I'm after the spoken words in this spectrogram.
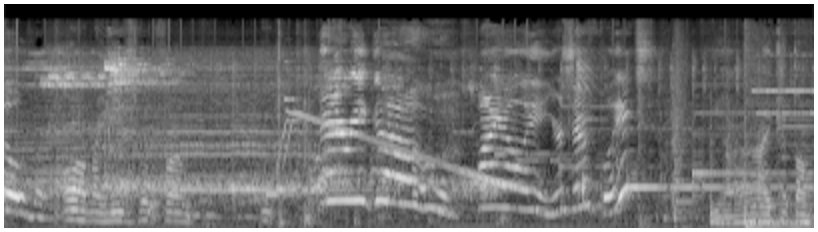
almost over. Oh, my knees hurt from. There we go. Finally, you're seventh place. Yeah, I kept on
